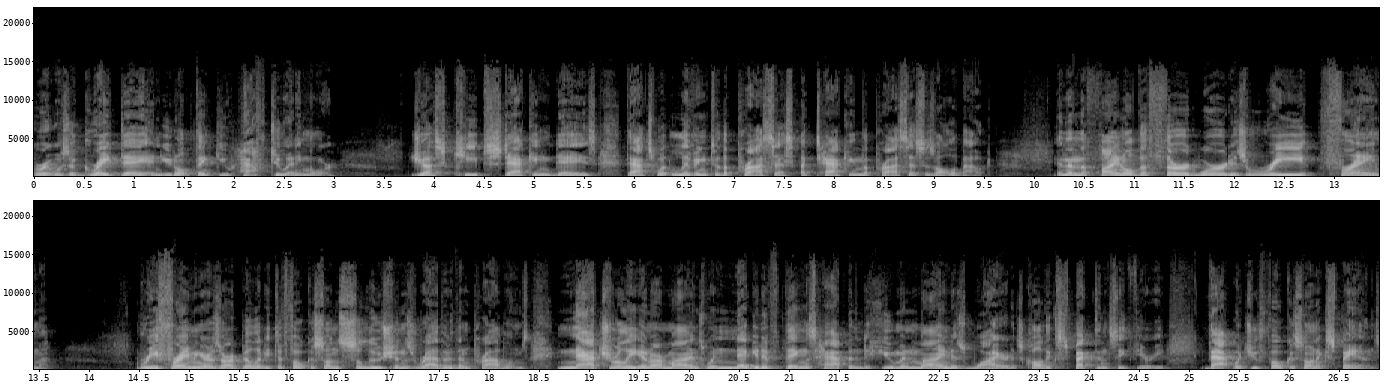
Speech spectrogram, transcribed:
or it was a great day and you don't think you have to anymore. Just keep stacking days. That's what living to the process, attacking the process is all about. And then the final, the third word is reframe. Reframing is our ability to focus on solutions rather than problems. Naturally, in our minds, when negative things happen, the human mind is wired. It's called expectancy theory. That which you focus on expands.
